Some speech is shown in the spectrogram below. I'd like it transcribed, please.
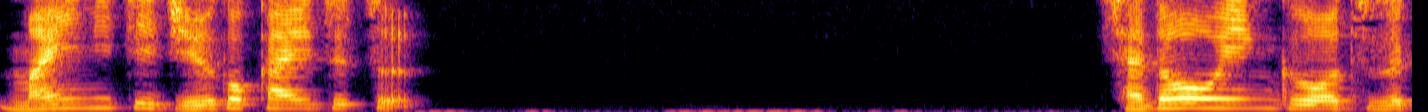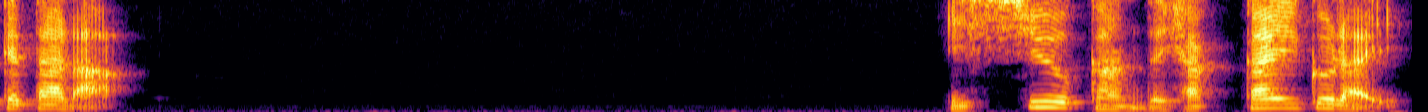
毎日15回ずつシャドーイングを続けたら、1週間で100回ぐらい、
